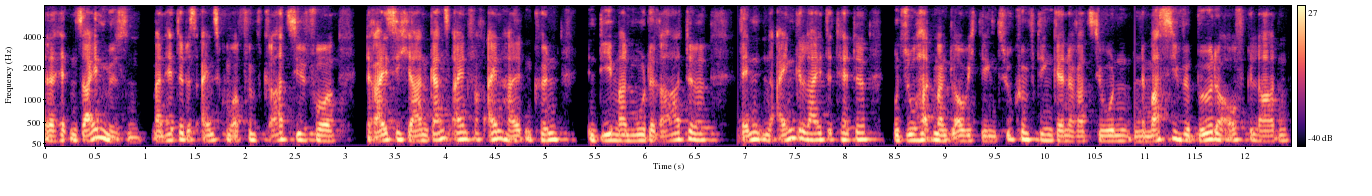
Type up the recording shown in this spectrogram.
äh, hätten sein müssen. Man hätte das 1,5 Grad Ziel vor 30 Jahren ganz einfach einhalten können, indem man moderate Wenden eingeleitet hätte. Und so hat man, glaube ich, den zukünftigen Generationen eine massive Bürde aufgeladen.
